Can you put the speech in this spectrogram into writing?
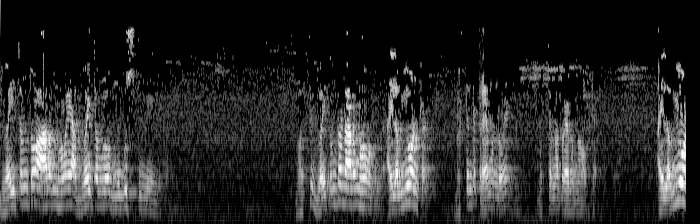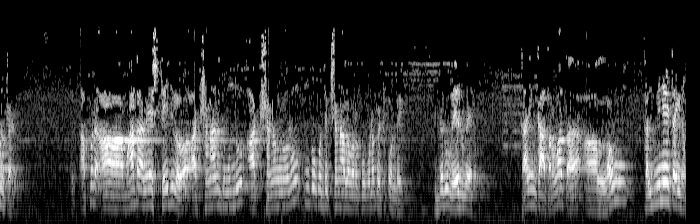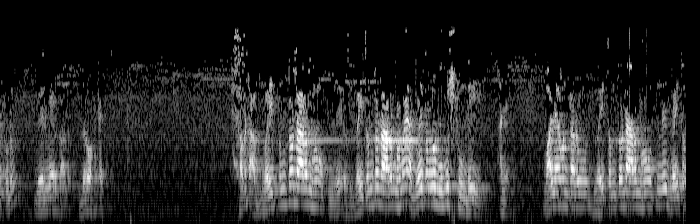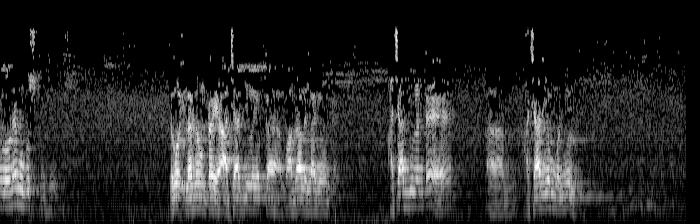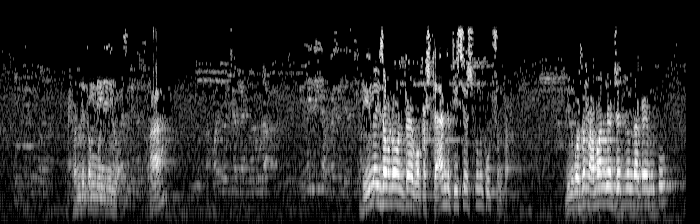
ద్వైతంతో ఆరంభమై అద్వైతంలో ముగుస్తుంది అని. భక్తి ద్వైతంతో ఆరంభం అవుతుంది ఐ లవ్ యూ అంటాడు. భక్తి అంటే ప్రేమ ఉండవే. భక్తి అన్న ప్రేమ ఉన్నా ఒకటే. ఐ లవ్ యూ అంటాడు. అప్పుడు ఆ మాట అనే స్టేజ్లో ఆ క్షణానికి ముందు ఆ క్షణంలోనూ ఇంకో కొద్ది క్షణాల వరకు కూడా పెట్టుకోండి. ఇద్దరు వేరు వేరు. కానీ ఇంకా ఆ తర్వాత ఆ లవ్ కల్మినేట్ అయినప్పుడు వేరు వేరు కాదు ఇద్దరు ఒకటే. కాబట్టి అద్వైతంతో ఆరంభం అవుతుంది ద్వైతంతో ఆరంభమై అద్వైతంలో ముగుస్తుంది అని. వాళ్ళు ఏమంటారు ద్వైతంతో ఆరంభం అవుతుంది ద్వైతంలోనే ముగుస్తుంది. ఏవో ఇలాగే ఉంటాయి. ఆచార్యుల యొక్క వాదాలు ఇలాగే ఉంటాయి. ఆచార్యులంటే ఆచార్యం మన్యులు. పండితం మన్యులు. రియలైజ్ అవ్వడం అంటే ఒక స్టాండ్ తీసేసుకుని కూర్చుంటారు. దీనికోసం రామానుజాచార్యుల దాకా ఎందుకు?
